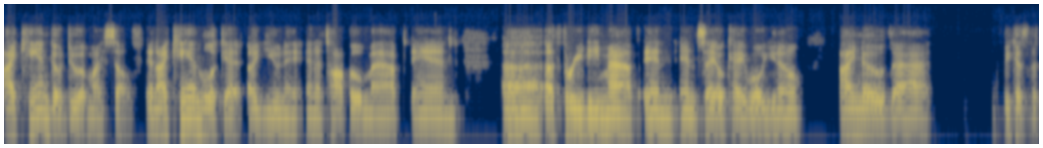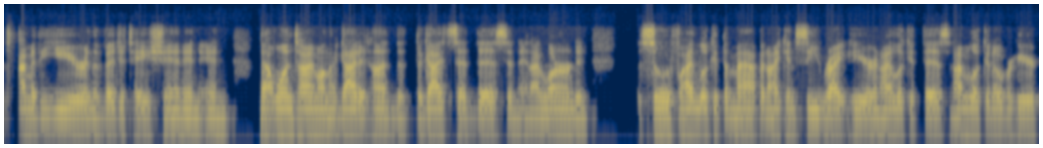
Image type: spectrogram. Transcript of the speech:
I can go do it myself and I can look at a unit and a topo map and uh, a 3D map and and say, okay, well, you know, I know that because of the time of the year and the vegetation and and that one time on that guided hunt that the guy said this and, and I learned and so if I look at the map and I can see right here and I look at this and I'm looking over here,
